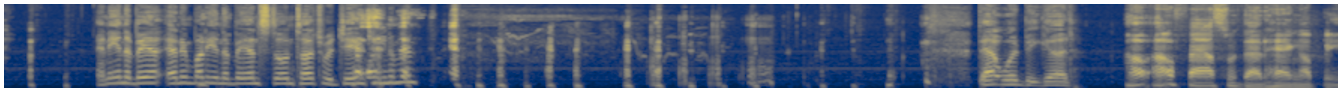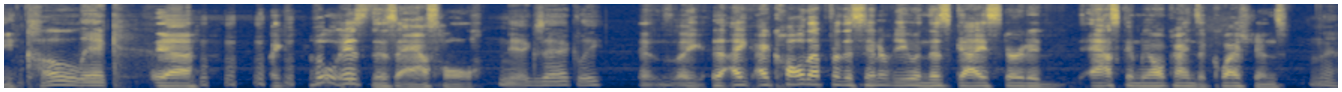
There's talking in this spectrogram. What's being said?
Any in the band? Anybody in the band still in touch with Jan Kuehnemund? That would be good. How how fast would that hang up be? Click. Yeah. like who is this asshole? Yeah, exactly. It's like I, I called up for this interview and this guy started asking me all kinds of questions. Yeah.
